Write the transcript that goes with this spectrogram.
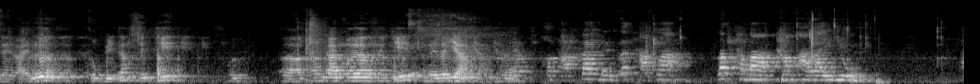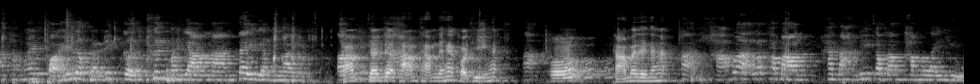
ในหลายๆเรื่องถูกบีบทั้งสิทธิเอ่อทางการเมืองสิทธิในหลายอย่างนะขอถามแป๊บหนึ่งก็ถามว่ารัฐบาลทำอะไรอยู่อะทำให้ปล่อยให้เรื่องแบบนี้เกิดขึ้นมายาวนานได้ยังไงตอนครับนี้จะจะถามถามหนะฮะขอทีฮะอะขอ ถามไปเลยนะฮะค่ะถามว่ารัฐบาลขณะนี้กำลังทำอะไรอยู่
